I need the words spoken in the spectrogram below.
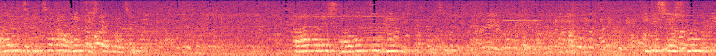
আমাদের চিকিৎসকরা অনেক চেষ্টা করেছেন। তারা তাদের সর্বোচ্চ দিয়ে চেষ্টা করেছেন। কিন্তু শেষ মুহূর্তে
